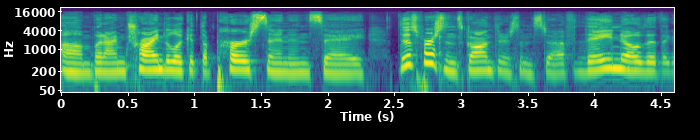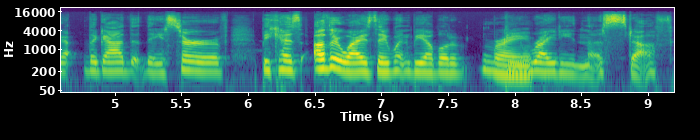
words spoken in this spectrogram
Um, but I'm trying to look at the person and say, this person's gone through some stuff. They know that the, the God that they serve, because otherwise they wouldn't be able to be writing this stuff.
